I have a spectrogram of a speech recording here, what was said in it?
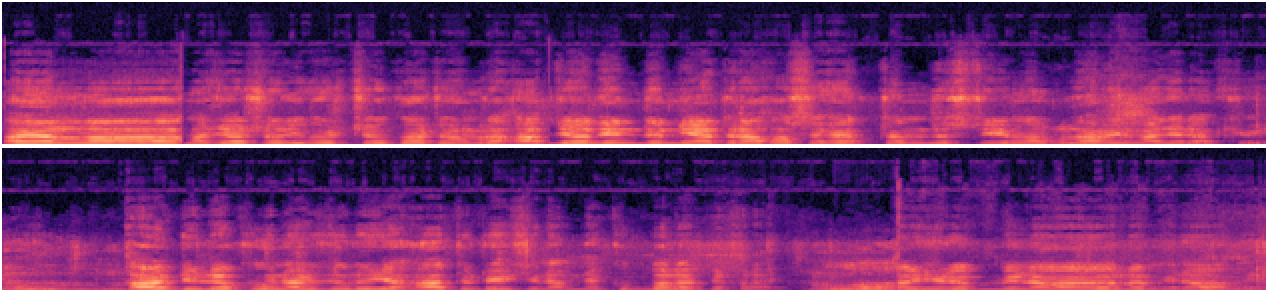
আয় আল্লাহ মাজার শরীফের চৌকাট আমরা হাত যদিন দুনিয়াতে রাখো সেহেত তন্দুস্তি আমার গোলামের মাঝে রাখি হাত দিল খুন আর জুলু ইয়া হাত উঠেছেন আপনি খুব বলার দেখায় আল্লাহ রব্বিল আলামিন আমিন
